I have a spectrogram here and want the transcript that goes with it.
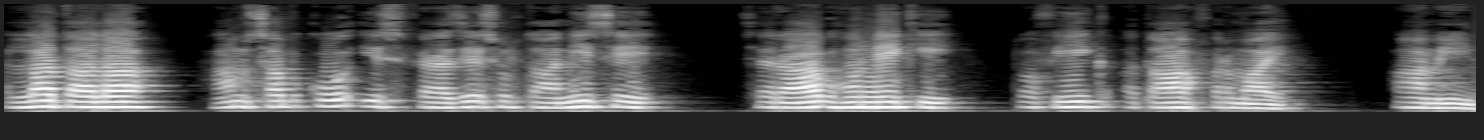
اللہ تعالی ہم سب کو اس فیض سلطانی سے سیراب ہونے کی توفیق عطا فرمائے۔ آمین۔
